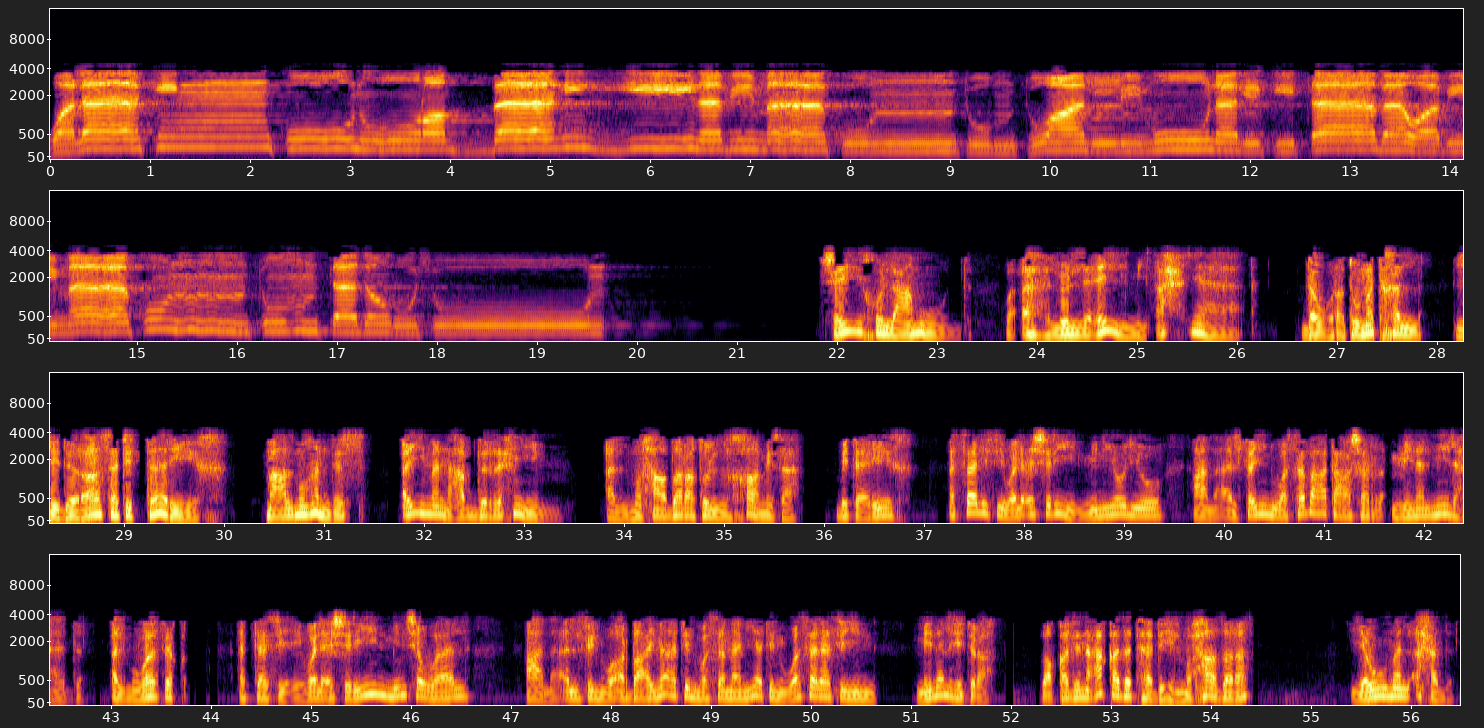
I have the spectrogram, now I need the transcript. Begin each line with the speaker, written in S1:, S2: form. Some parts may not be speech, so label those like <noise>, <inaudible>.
S1: ولكن كونوا ربانيين بما كنتم تعلمون الكتاب وبما كنتم تدرسون
S2: شيخ العمود وأهل العلم أحياء. دورة مدخل لدراسة التاريخ مع المهندس أيمن عبد الرحيم المحاضرة الخامسة بتاريخ الثالث والعشرين من يوليو عام 2017 من الميلاد. الموافق التاسع والعشرين من شوال عام 1438 من الهجرة. وقد انعقدت هذه المحاضرة يوم الأحد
